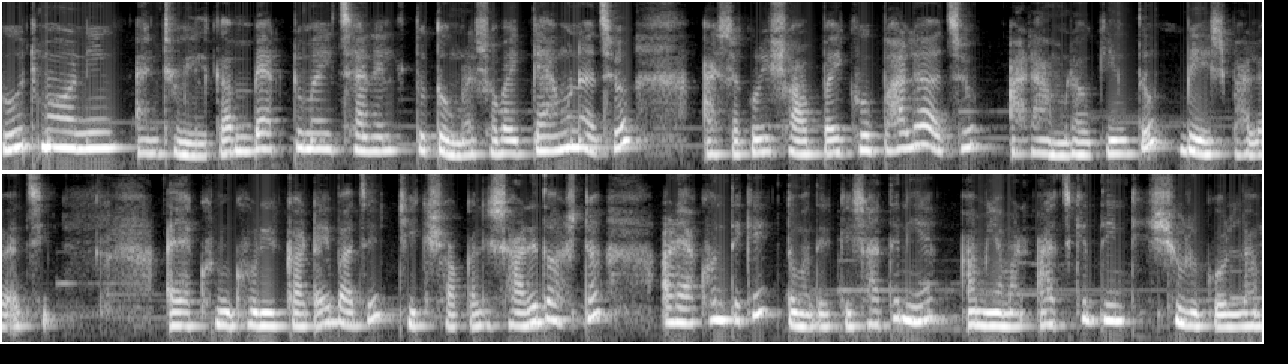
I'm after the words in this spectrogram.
Good morning and welcome back to my channel. তো তোমরা সবাই কেমন আছো? আশা করি সবাই খুব ভালো আছো আর আমরাও কিন্তু বেশ ভালো আছি। আর এখন ঘড়ির কাটায় বাজে ঠিক সকালে সাড়ে দশটা আর এখন থেকে তোমাদেরকে সাথে নিয়ে আমি আমার আজকের দিনটি শুরু করলাম।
